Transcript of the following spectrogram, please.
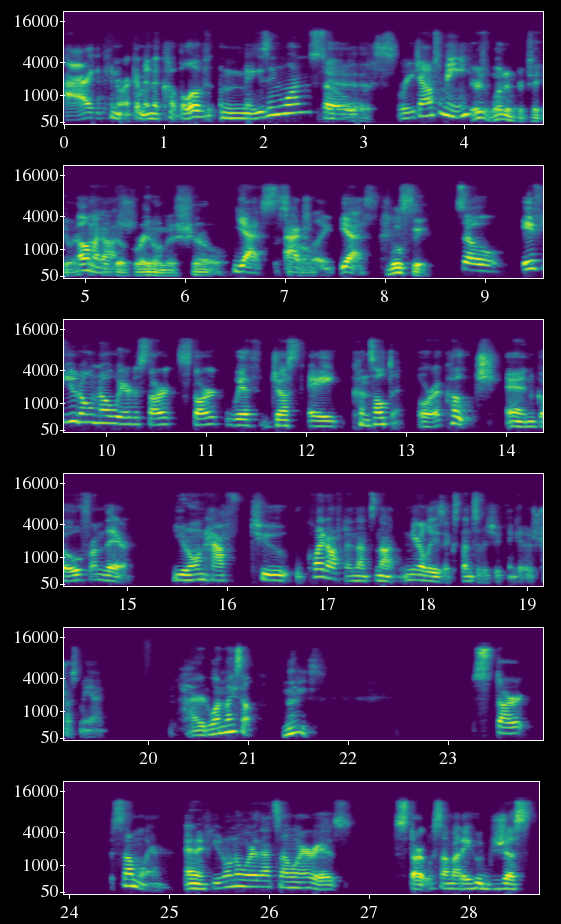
I can recommend a couple of amazing ones. So yes. reach out to me. There's one in particular. Oh my gosh. Go great on this show. Yes, So- actually, yes. We'll see. So if you don't know where to start, start with just a consultant or a coach and go from there. You don't have to, quite often, that's not nearly as expensive as you think it is. Trust me, I hired one myself. Nice. Start somewhere. And if you don't know where that somewhere is, start with somebody who just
